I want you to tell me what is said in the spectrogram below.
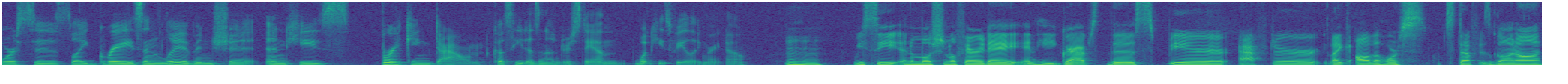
horses like graze and live and shit, and he's breaking down because he doesn't understand what he's feeling right now. Mm-hmm. we see an emotional Faraday and he grabs the spear after like all the horse stuff is going on,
